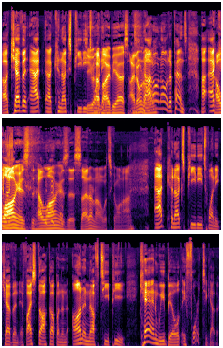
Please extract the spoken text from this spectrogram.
uh, Kevin at uh, Canucks PD. Do you have IBS? I don't know. I don't know. Depends. Uh, at How Canucks- long is how long is this? I don't know what's going on. At Canucks PD 20, Kevin, if I stock up on an on enough TP, can we build a fort together?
